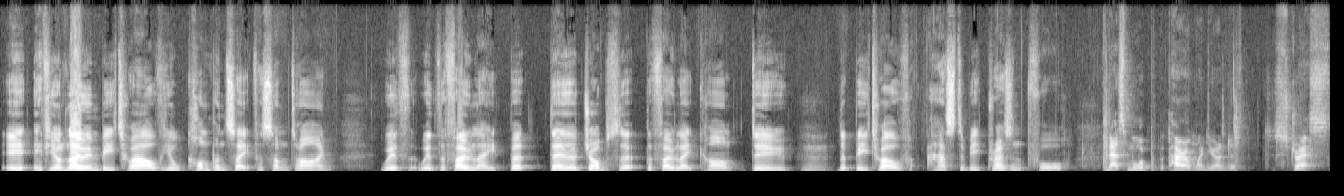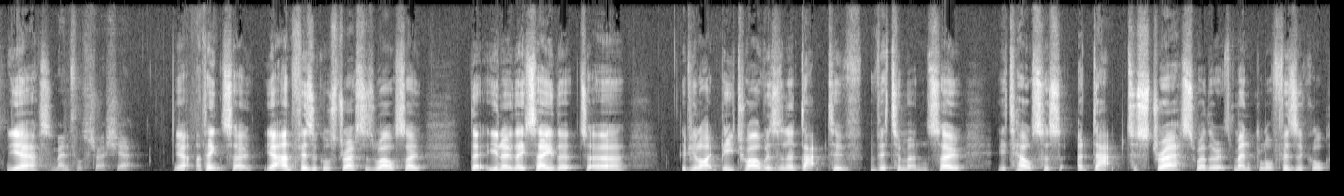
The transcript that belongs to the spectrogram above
if you're low in B12, you'll compensate for some time with with the folate, but there are jobs that the folate can't do mm. that B12 has to be present for. And that's more apparent when you're under stress. Yes. Mental stress, yeah. Yeah, I think so. Yeah, and physical stress as well. So that you know they say that uh, if you like, B12 is an adaptive vitamin. So it helps us adapt to stress, whether it's mental or physical.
